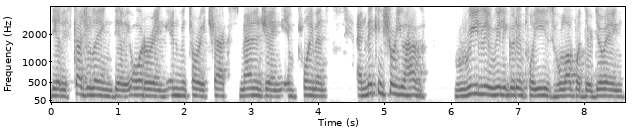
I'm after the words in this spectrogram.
daily scheduling daily ordering inventory checks managing employment and making sure you have really, really good employees who love what they're doing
